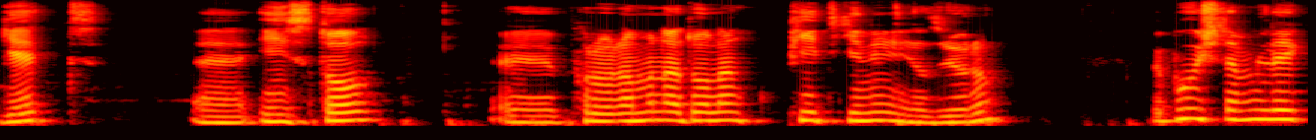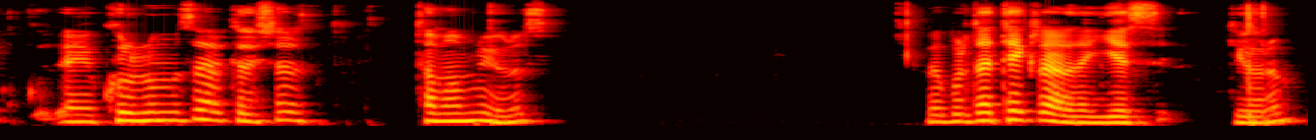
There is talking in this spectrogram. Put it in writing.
get e, install e, programın adı olan pitkin'i yazıyorum. Ve bu işlemle e, kurulumumuzu arkadaşlar tamamlıyoruz. Ve burada tekrar da yes diyorum.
